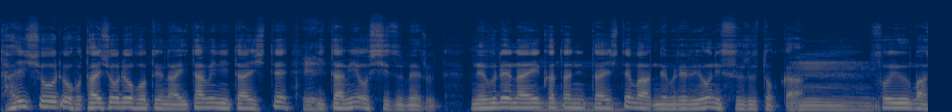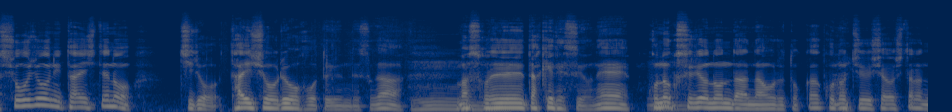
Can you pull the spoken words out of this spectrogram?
対症療法対症療法というのは痛みに対してええ。痛みを鎮める。眠れない方に対してまあ眠れるようにするとか、そういうまあ症状に対しての治療対症療法というんですが、まあそれだけですよね。この薬を飲んだら治るとか、この注射をしたら治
